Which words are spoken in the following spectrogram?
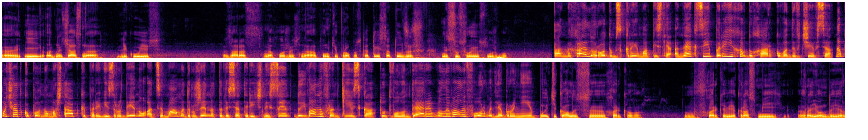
е, і одночасно лікуюсь. Зараз знаходжусь на пункті пропуска ТИСа, тут же ж несу свою службу. Пан Михайло родом з Крима. Після анексії переїхав до Харкова, де вчився. На початку повномасштабки перевіз родину, а це мама, дружина та 10-річний син до Івано-Франківська. Тут волонтери виливали форми для броні. Ми тікали з е, Харкова. В Харкові якраз мій район, де я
